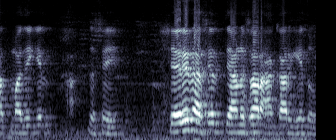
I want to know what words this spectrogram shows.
आत्मा देखील जसे शरीर असेल त्यानुसार आकार घेतो.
